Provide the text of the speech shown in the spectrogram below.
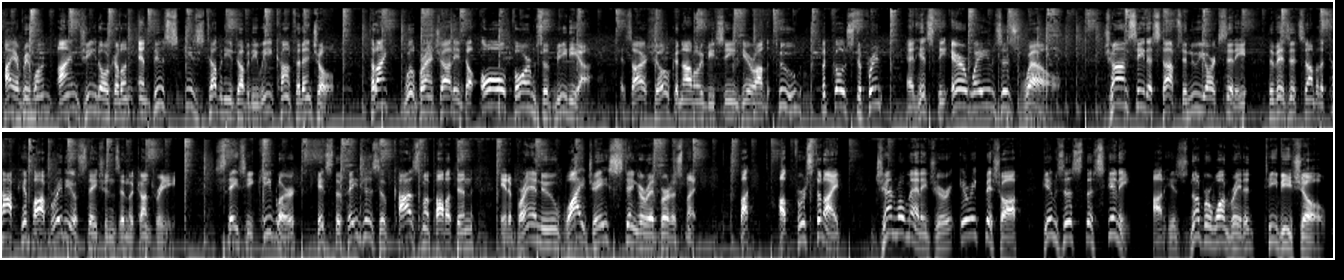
Hi, everyone. I'm Gene Okerlund, and this is WWE Confidential. Tonight, we'll branch out into all forms of media, as our show can not only be seen here on the tube, but goes to print and hits the airwaves as well. John Cena stops in New York City to visit some of the top hip hop radio stations in the country. Stacy Keibler hits the pages of Cosmopolitan in a brand new YJ Stinger advertisement. But up first tonight, General Manager Eric Bischoff gives us the skinny on his number one rated TV show.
